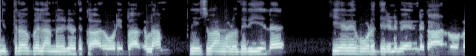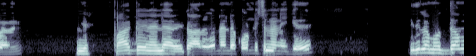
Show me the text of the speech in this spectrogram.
நித்திரப்பு எல்லாமே இருக்கிறது கார் ஓடி பார்க்கலாம். பேசுவாங்களோ தெரியல. கீழே போட தெரியல வேற கார் ஓடுறாரு இங்க பார்க்கவே நல்லா இருக்கு காரு நல்ல கொண்டிஷன் நினைக்குது இதுல மொத்தம்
